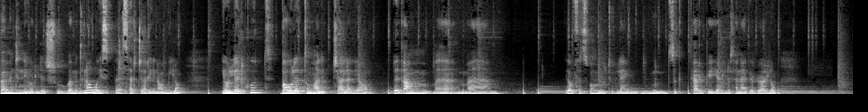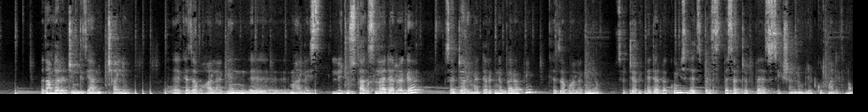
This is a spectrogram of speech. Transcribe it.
በምንድን ነው የወለድሽው? በምጥ ነው ወይስ በ surgery ነው የሚለው። የወለድኩት በሁለቱም ማለት ይቻላል። ያው በጣም ያው ፍጹም YouTube ላይ ቀርቤ እያለሁ ተናግሬዋለሁ። በጣም ለረጅም ጊዜ አምጫለሁ። ከዛ በኋላ ግን መሀል ላይ ልጁ stuck ስላደረገ surgery መደረግ ነበረብኝ። ከዛ በኋላ ግን ያው surgery ተደረግኩኝ። ስለዚህ በ surgery በ section ነው የወለድኩት ማለት ነው።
